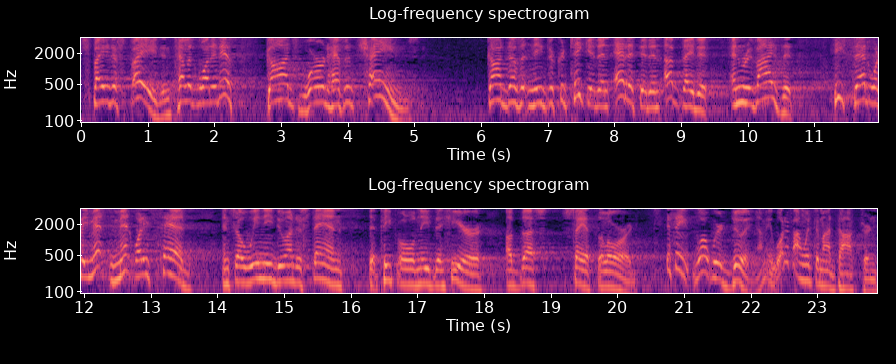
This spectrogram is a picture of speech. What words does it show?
spade a spade and tell it what it is. God's Word hasn't changed. God doesn't need to critique it and edit it and update it and revise it. He said what He meant, meant what He said. And so we need to understand that people need to hear of thus saith the Lord. You see, what we're doing, I mean, what if I went to my doctor and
